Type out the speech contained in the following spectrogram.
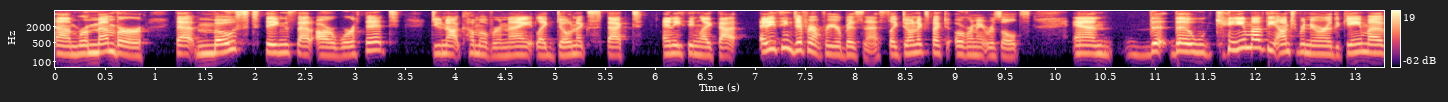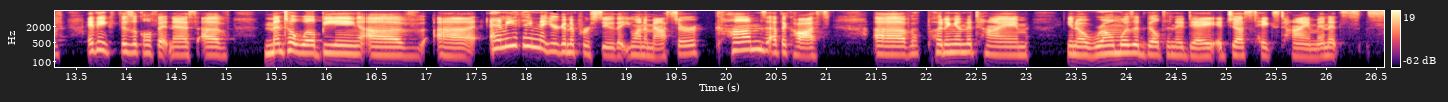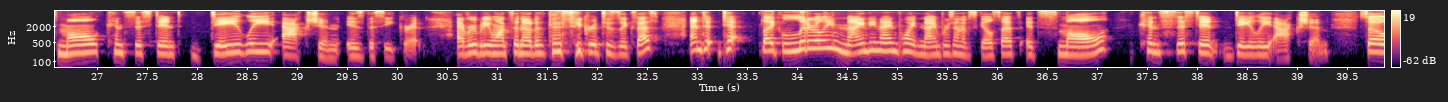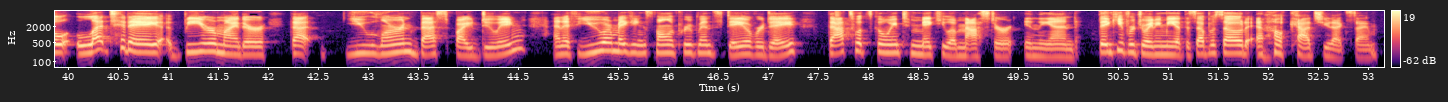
Um, remember that most things that are worth it do not come overnight. Like, don't expect anything like that anything different for your business like don't expect overnight results and the the game of the entrepreneur the game of i think physical fitness of mental well-being of uh, anything that you're going to pursue that you want to master comes at the cost of putting in the time you know, Rome wasn't built in a day. It just takes time. And it's small, consistent, daily action is the secret. Everybody wants to know the secret to success. And to, to like literally 99.9% of skill sets, it's small, consistent daily action. So let today be your reminder that you learn best by doing. And if you are making small improvements day over day, that's what's going to make you a master in the end. Thank you for joining me at this episode, and I'll catch you next time.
